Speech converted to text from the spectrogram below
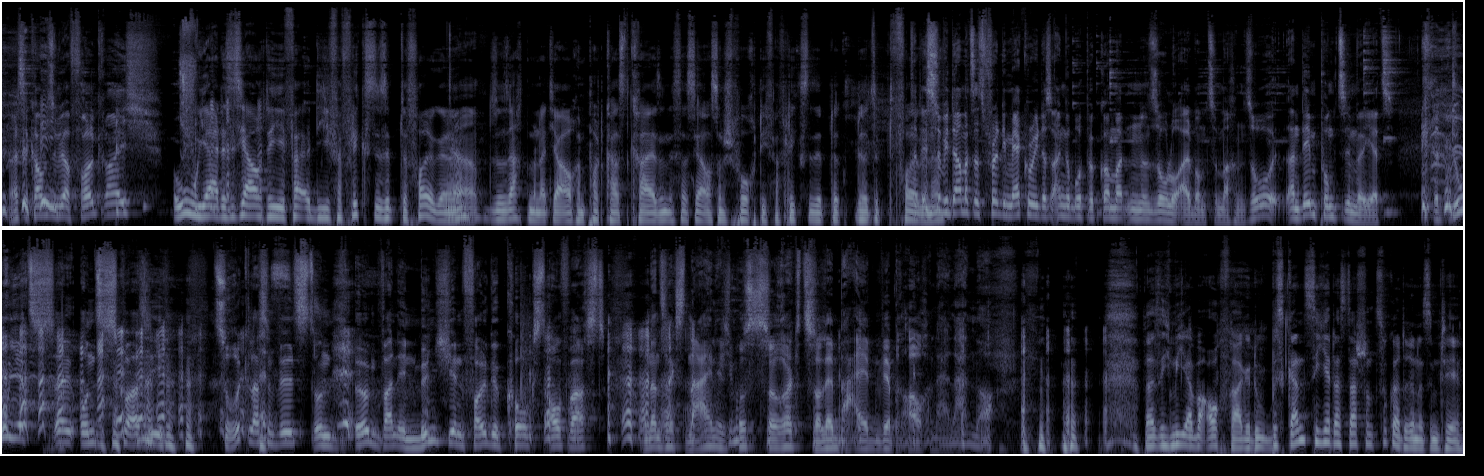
Weißt du, kaum sind wir erfolgreich. Oh ja, das ist ja auch die, die verflixte siebte Folge. Ne? Ja. So sagt man das ja auch in Podcast-Kreisen. Ist das ja auch so ein Spruch, die verflixte siebte, siebte Folge. Das ist so ne? wie damals, als Freddie Mercury das Angebot bekommen hat, ein Soloalbum zu machen. So, an dem Punkt sind wir jetzt. Dass du jetzt äh, uns quasi zurücklassen willst und irgendwann in München vollgekokst aufwachst und dann sagst, nein, ich muss zurück zu den beiden, wir brauchen einander. Was ich mich aber auch frage, du bist ganz sicher, dass da schon Zucker drin ist im Tee.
